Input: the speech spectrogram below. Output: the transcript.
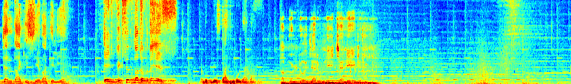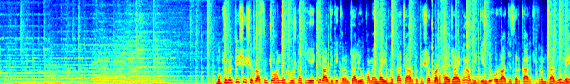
जनता की सेवा के लिए। एक विकसित मध्य प्रदेश मध्य प्रदेश का ही हो जाता है। अब बुलडोजर भी चलेगा। मुख्यमंत्री श्री शिवराज सिंह चौहान ने घोषणा की है कि राज्य के कर्मचारियों का महँगाई भत्ता चार प्रतिशत बढ़ाया जाएगा। अभी केंद्र और राज्य सरकार के कर्मचारियों में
